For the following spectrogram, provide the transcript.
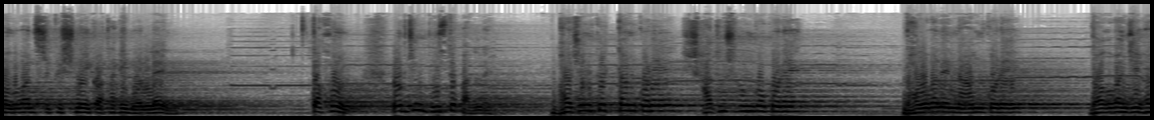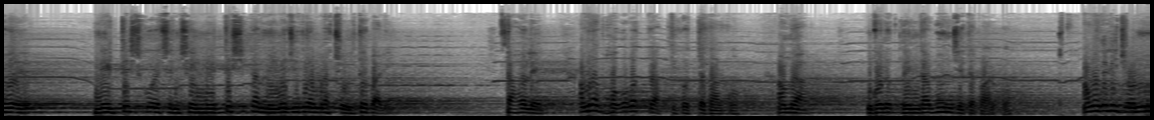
ভগবান শ্রীকৃষ্ণ এই কথাটি বললেন, তখন অর্জুন বুঝতে পারলেন, ভজন কীর্তন করে, সাধু সঙ্গ করে, ভগবানের নাম করে, ভগবান যেভাবে নির্দেশ করেছেন, সেই নির্দেশিকা মেনে যদি আমরা চলতে পারি, তাহলে আমরা ভগবত প্রাপ্তি করতে পারব, আমরা গোলক বৃন্দাবন যেতে পারব। আমাদের এই জন্ম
